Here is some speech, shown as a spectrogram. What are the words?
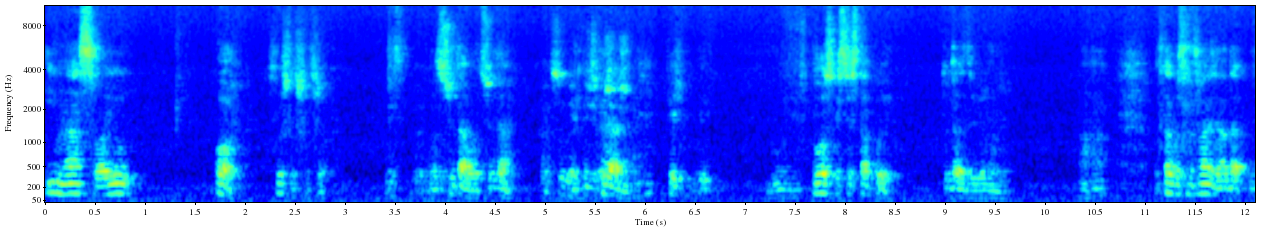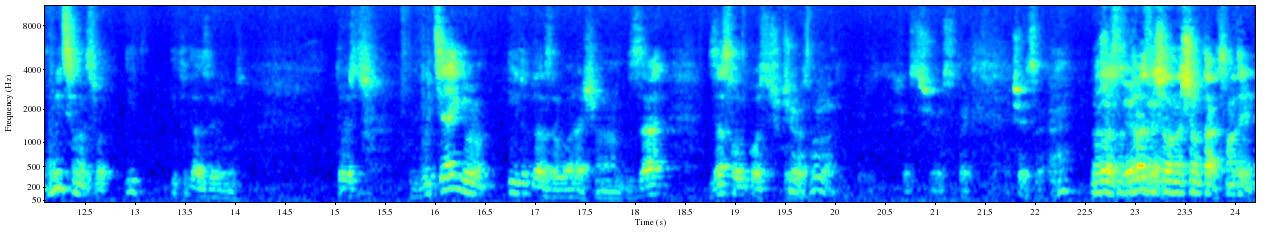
и на свою... О, слышишь, шучок? Вот сюда, вот сюда. В плоскости стопы. Туда завернули. Ага. Вот как бы, смотрите, надо вытянуть вот и, и туда завернуть. То есть вытягиваем и туда заворачиваем. За, за свою косточку. Еще раз можно? Сейчас еще раз так. Получается, а? Ну, давай, давай сначала начнем так, смотри.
